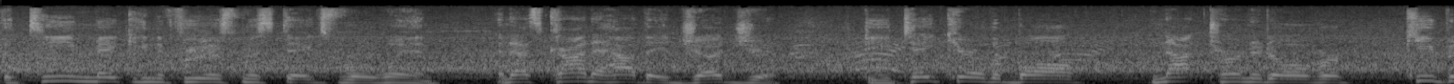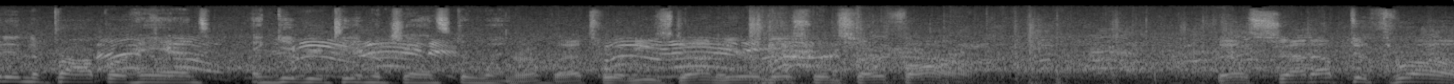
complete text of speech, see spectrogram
the team making the fewest mistakes will win. And that's kind of how they judge you. Do you take care of the ball, not turn it over, keep it in the proper hands, and give your team a chance to win. Well, that's what he's done here in this one so far. They'll set up to throw.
